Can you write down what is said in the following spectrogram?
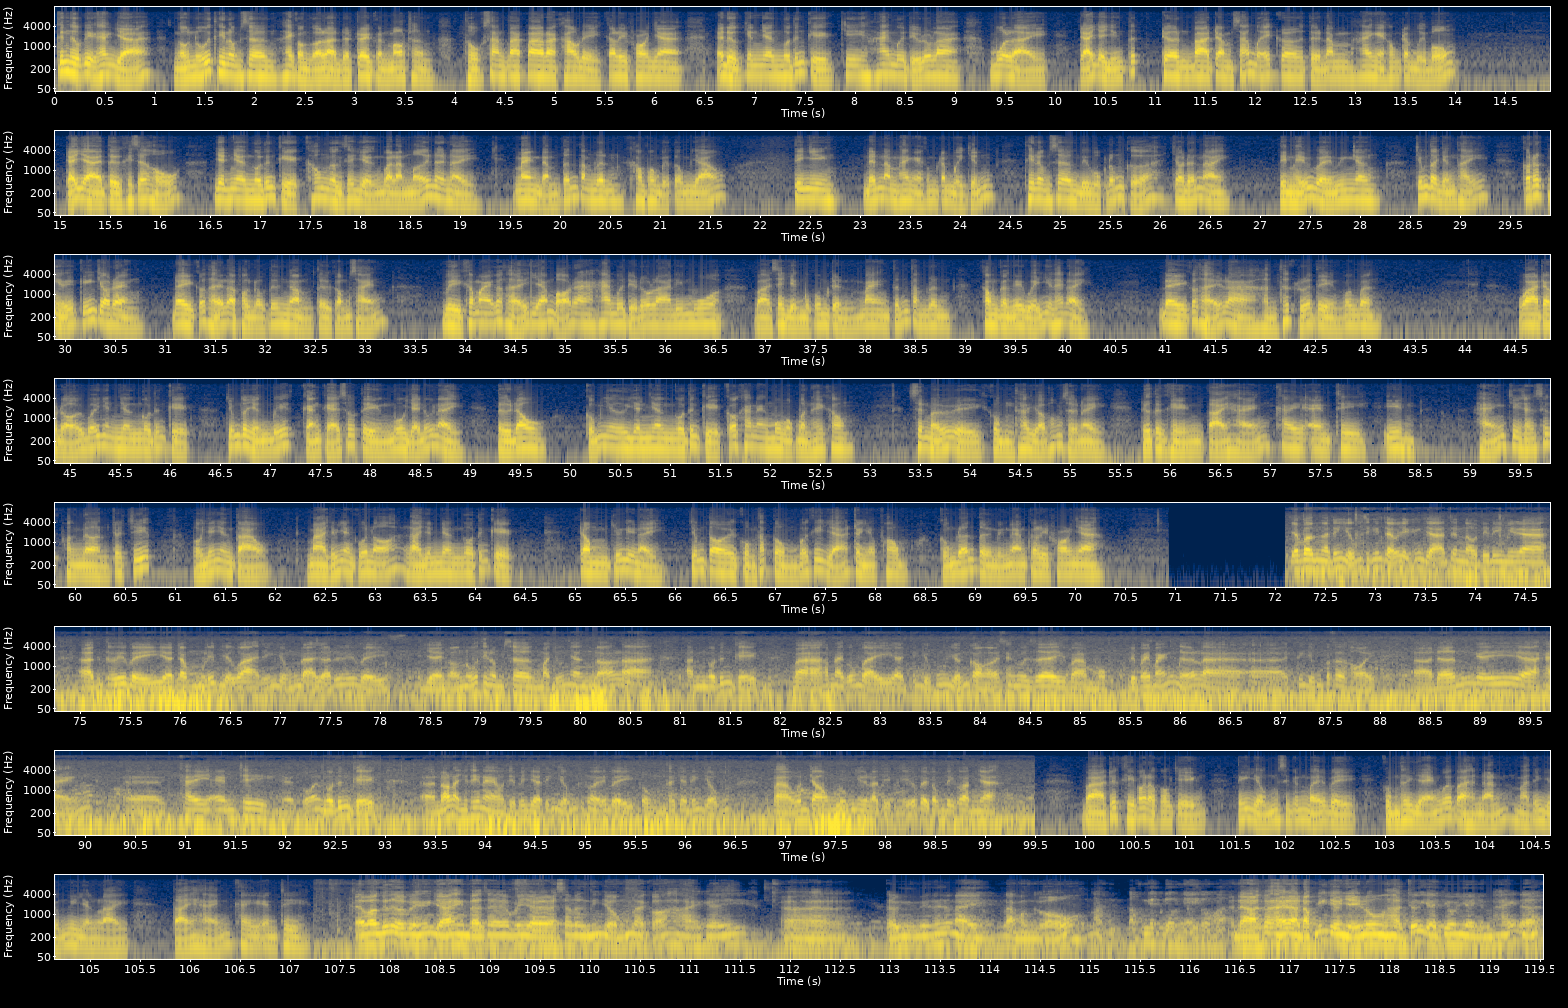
Kính thưa quý vị khán giả, ngọn núi Thiên Long Sơn hay còn gọi là The Dragon Mountain thuộc Santa Clara County, California đã được doanh nhân Ngô Tấn Kiệt chi 20 triệu đô la mua lại trải dài diện tích trên 360 acre từ năm 2014. Trải dài từ khi sở hữu, doanh nhân Ngô Tấn Kiệt không ngừng xây dựng và làm mới nơi này, mang đậm tính tâm linh, không phân biệt tôn giáo. Tuy nhiên, đến năm 2019, Thiên Long Sơn bị buộc đóng cửa cho đến nay. Tìm hiểu về nguyên nhân, chúng tôi nhận thấy có rất nhiều ý kiến cho rằng đây có thể là phần đầu tư ngầm từ Cộng sản vì không ai có thể dám bỏ ra 20 triệu đô la đi mua và xây dựng một công trình mang tính tâm linh không cần gây quỹ như thế này. Đây có thể là hình thức rửa tiền vân vân. Qua trao đổi với nhân nhân Ngô Tấn Kiệt, chúng tôi nhận biết cặn kẽ số tiền mua dãy núi này từ đâu cũng như doanh nhân Ngô Tấn Kiệt có khả năng mua một mình hay không. Xin mời quý vị cùng theo dõi phóng sự này được thực hiện tại hãng KNT In hãng chuyên sản xuất phần nền cho chip, bộ nhớ nhân tạo mà chủ nhân của nó là doanh nhân Ngô Tiến Kiệt. Trong chuyến đi này, chúng tôi cùng thắp tùng với ký giả Trần Nhật Phong cũng đến từ miền Nam California. Dạ vâng, à, Tiến Dũng xin kính chào quý vị khán giả trên đầu TD Mira. À, kính thưa quý vị, à, trong clip vừa qua thì Tiến Dũng đã gửi đến quý vị về ngọn núi Thiên Long Sơn mà chủ nhân đó là anh Ngô Tấn Kiệt. Và hôm nay cũng vậy à, Tiến Dũng cũng vẫn còn ở San Jose và một điều may mắn nữa là à, Tiến Dũng có cơ hội à, đến cái hãng à, KMT của anh Ngô Tấn Kiệt. À, nó là như thế nào thì bây giờ Tiến Dũng kính mời quý vị cùng theo chân Tiến Dũng vào bên trong cũng như là tìm hiểu về công ty của anh nha. Và trước khi bắt đầu câu chuyện Tiến Dũng xin kính mời quý vị cùng thư giãn với bài hình ảnh mà Tiến Dũng ghi nhận lại tại hãng KNT. Dạ vâng, kính thưa quý vị khán giả, hiện tại bây giờ sau lưng Tiến Dũng là có hai cái uh, tượng như thế này là bằng gỗ. Độc, độc nhất vô nhị luôn á. Đà, có thể là độc nhất vô nhị luôn, hồi trước giờ chưa giờ nhìn thấy nữa.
